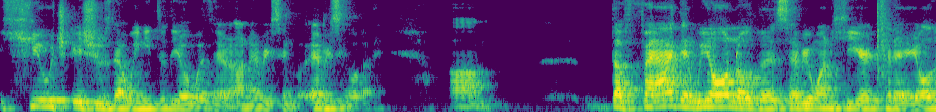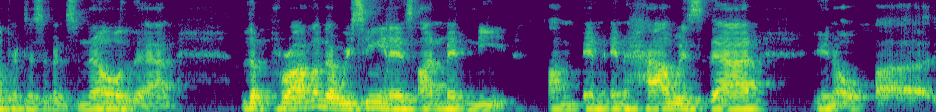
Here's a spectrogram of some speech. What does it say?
huge issues that we need to deal with here on every single every single day. Um, the fact, and we all know this, everyone here today, all the participants know that the problem that we're seeing is unmet need. Um, and, and how is that, you know, uh,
